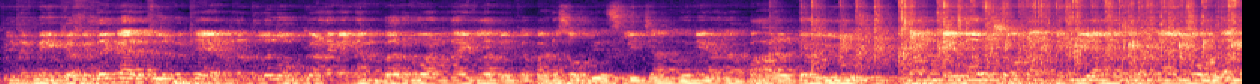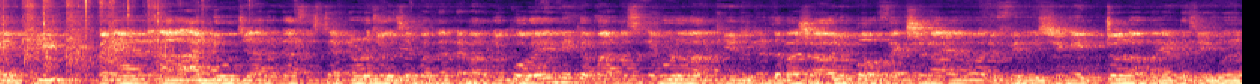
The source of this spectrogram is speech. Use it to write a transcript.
പിന്നെ മേക്കപ്പിന്റെ കാര്യത്തിൽ ഇപ്പൊ കേരളത്തിൽ നോക്കുകയാണെങ്കിൽ നമ്പർ വൺ ആയിട്ടുള്ള മേക്കപ്പ് ആർട്ടിസ്റ്റ് ഒബിയസ്ലി ജാനുവിനെയാണ് അപ്പൊ ആളുടെ ഒരു വൺ ഡേ വർക്ക്ഷോപ്പ് അറ്റൻഡ് ചെയ്യാന്ന് പറഞ്ഞാൽ ഓളെ ലക്കി ഇപ്പൊ ഞാൻ അല്ലു അസിസ്റ്റന്റിനോട് ചോദിച്ചപ്പോൾ തന്നെ പറഞ്ഞു കുറെ മേക്കപ്പ് ആർട്ടിസ്റ്റിന്റെ കൂടെ വർക്ക് ചെയ്തിട്ടുണ്ട്. പക്ഷെ ആ ഒരു പെർഫെക്ഷൻ ആയാലും ആ ഒരു ഫിനിഷിംഗ് ഏറ്റവും നന്നായിട്ട് ചെയ്യുന്നത്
